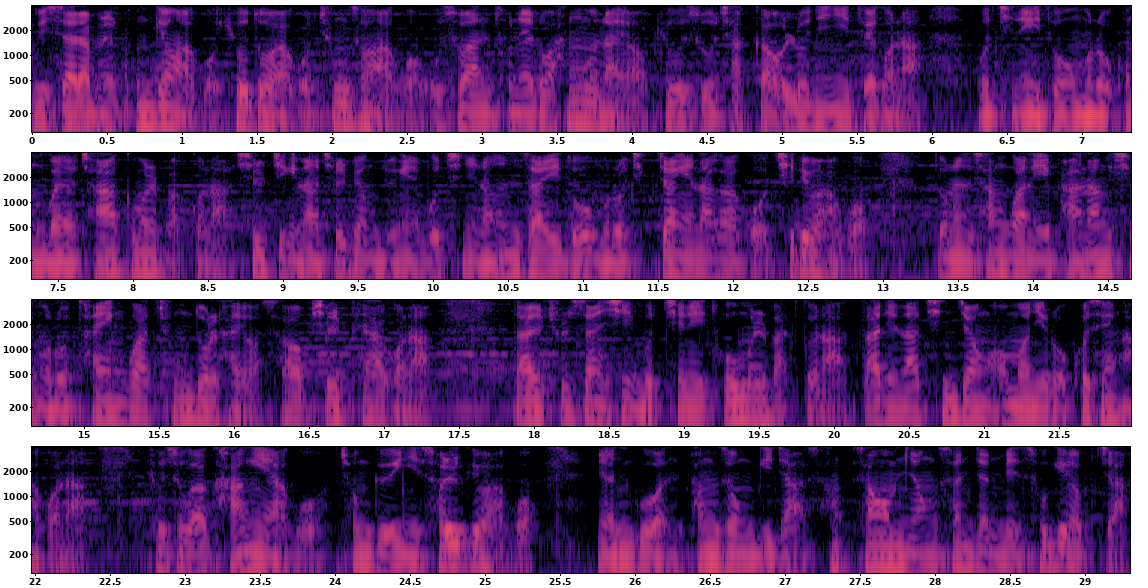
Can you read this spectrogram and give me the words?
윗사람을 공경하고 효도하고 충성하고 우수한 두뇌로 학문하여 교수, 작가, 언론인이 되거나 모친의 도움으로 공부하여 장학금을 받거나 실직이나 질병 중에 모친이나 은사의 도움으로 직장에 나가고 치료하고 또는 상관이 반항심으로 타인과 충돌하여 사업 실패하거나 딸 출산 시 무친이 도움을 받거나 딸이나 친정 어머니로 고생하거나 교수가 강의하고 종교인이 설교하고 연구원, 방송기자, 상- 상업용 선전 및 소개업자,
